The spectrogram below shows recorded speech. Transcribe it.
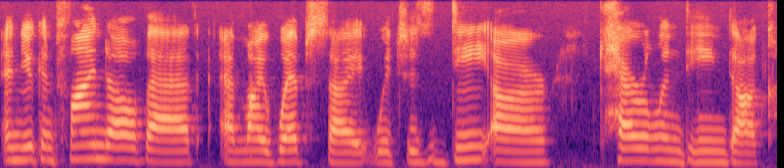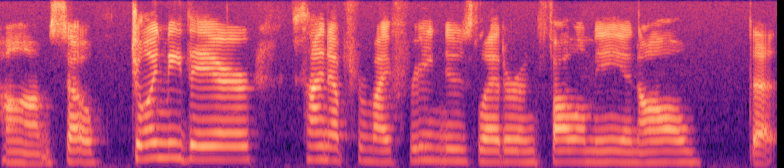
And you can find all that at my website, which is drcarolyndean.com. So join me there sign up for my free newsletter and follow me and all the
